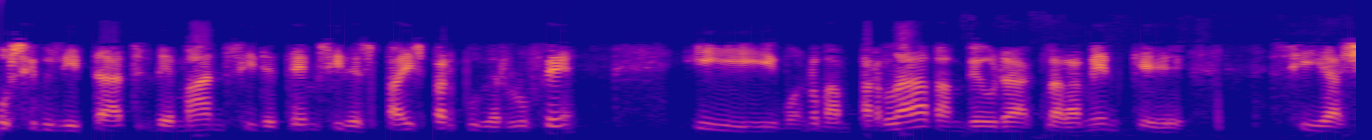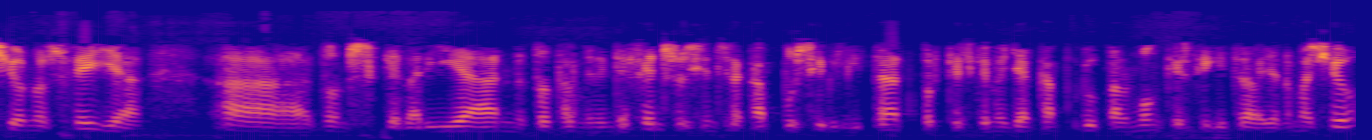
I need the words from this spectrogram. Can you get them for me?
possibilitats de mans i de temps i d'espais per poder-lo fer i bueno, vam parlar, vam veure clarament que si això no es feia, eh, doncs quedarien totalment indefensos sense cap possibilitat, perquè és que no hi ha cap grup al món que estigui treballant amb això,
